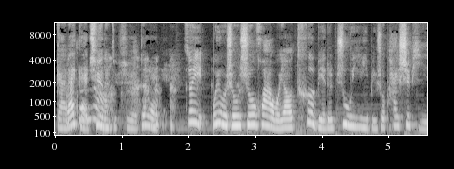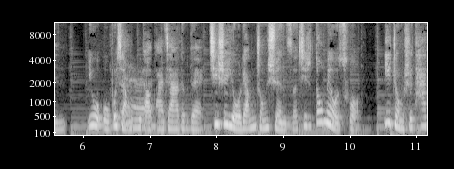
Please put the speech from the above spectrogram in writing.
改来改去的就是、对。所以我有时候说话，我要特别的注意，比如说拍视频，因为我不想误导大家，对不对？其实有两种选择，其实都没有错。一种是他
